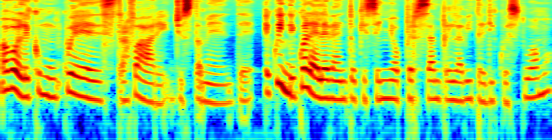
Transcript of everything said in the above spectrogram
ma volle comunque strafare, giustamente. E quindi qual è l'evento che segnò per sempre la vita di quest'uomo?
